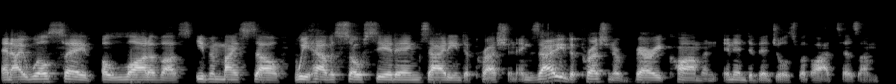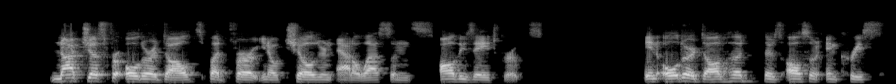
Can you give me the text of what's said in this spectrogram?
And I will say a lot of us, even myself, we have associated anxiety and depression. Anxiety and depression are very common in individuals with autism. Not just for older adults, but for, you know, children, adolescents, all these age groups. In older adulthood, there's also increased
